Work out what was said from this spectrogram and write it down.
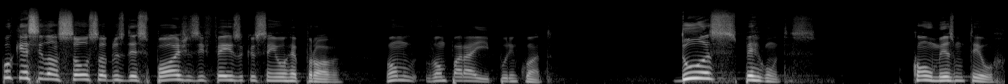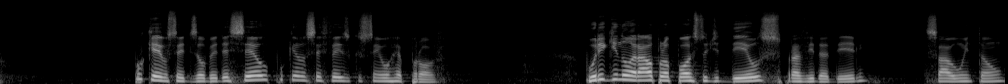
Por que se lançou sobre os despojos e fez o que o Senhor reprova? Vamos, vamos parar aí, por enquanto. Duas perguntas, com o mesmo teor. Por que você desobedeceu? Por que você fez o que o Senhor reprova? Por ignorar o propósito de Deus para a vida dele, Saul então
